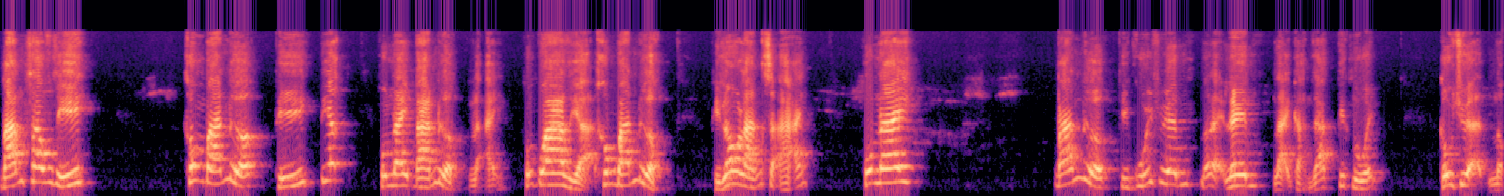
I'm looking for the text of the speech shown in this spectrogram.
bán xong gì? Không bán được thì tiếc. Hôm nay bán được lại. Hôm qua gì ạ? À? không bán được thì lo lắng sợ hãi. Hôm nay bán được thì cuối phiên nó lại lên lại cảm giác tiếc nuối. Câu chuyện nó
